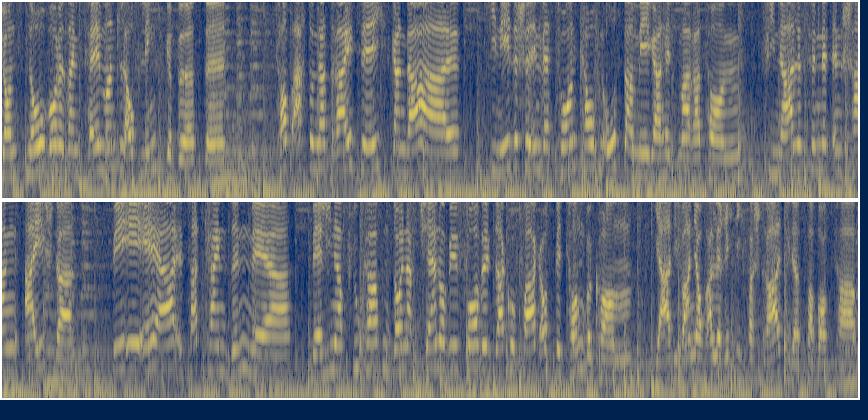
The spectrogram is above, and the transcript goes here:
Jon Snow wurde sein Fellmantel auf links gebürstet. Top 830, Skandal. Chinesische Investoren kaufen Oster-Mega-Hit-Marathon. Finale findet in Shanghai statt. BER, es hat keinen Sinn mehr. Berliner Flughafen soll nach Tschernobyl-Vorbild Sarkophag aus Beton bekommen. Ja, die waren ja auch alle richtig verstrahlt, die das verbockt haben.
